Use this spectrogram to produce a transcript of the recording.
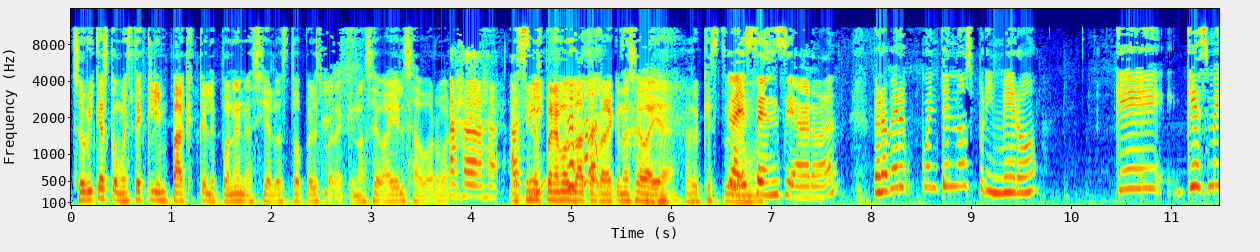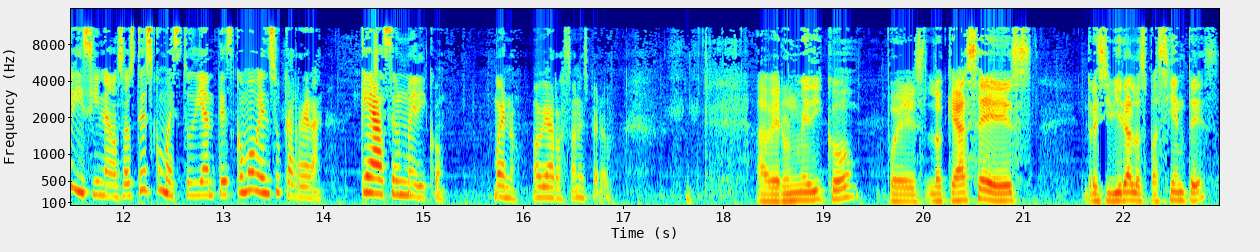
Se ubicas como este clean pack que le ponen así a los toppers para que no se vaya el sabor. Bueno, Ajá, ajá. así ¿Así? nos ponemos bata para que no se vaya lo que La estudiamos. esencia, ¿verdad? Pero a ver, cuéntenos primero, ¿qué, ¿qué es medicina? O sea, ustedes como estudiantes, ¿cómo ven su carrera? ¿Qué hace un médico? Bueno, obvias razones, pero... A ver, un médico, pues lo que hace es recibir a los pacientes,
